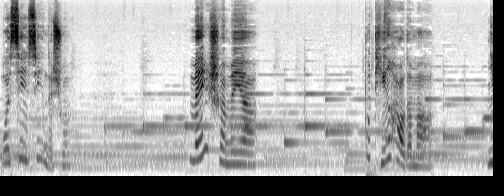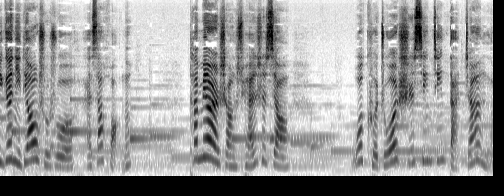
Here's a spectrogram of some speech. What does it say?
我悻悻地说：“没什么呀，不挺好的吗？你跟你刁叔叔还撒谎呢？他面上全是笑，我可着实心惊胆战了。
